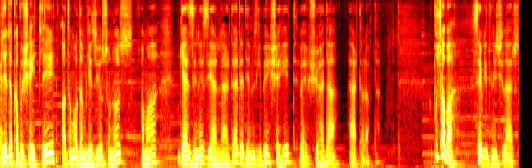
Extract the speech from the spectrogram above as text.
Edirne Kapı Şehitliği adım adım geziyorsunuz ama gezdiğiniz yerlerde dediğimiz gibi şehit ve şüheda her tarafta. Bu sabah sevgili dinleyiciler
